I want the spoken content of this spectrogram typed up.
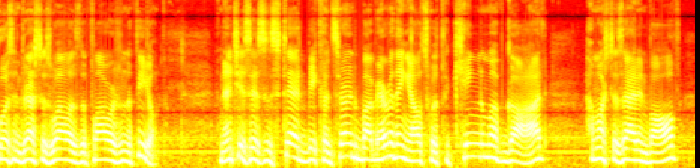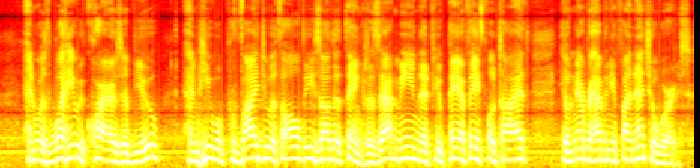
wasn't dressed as well as the flowers in the field. And then she says, instead, be concerned above everything else with the kingdom of God. How much does that involve? And with what he requires of you, and he will provide you with all these other things. Does that mean that if you pay a faithful tithe, you'll never have any financial worries?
